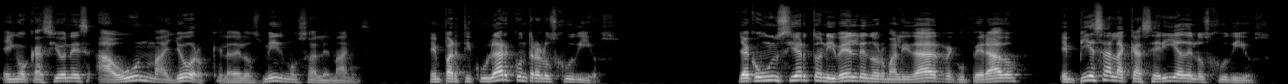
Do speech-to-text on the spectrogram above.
en ocasiones aún mayor que la de los mismos alemanes, en particular contra los judíos. Ya con un cierto nivel de normalidad recuperado, empieza la cacería de los judíos.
